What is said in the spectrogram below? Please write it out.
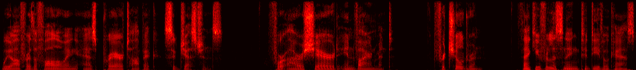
We offer the following as prayer topic suggestions for our shared environment, for children. Thank you for listening to DevoCast.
